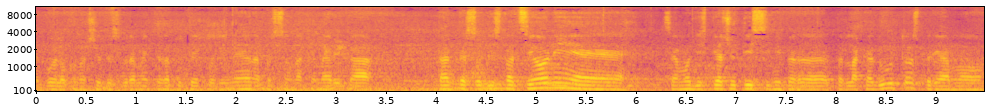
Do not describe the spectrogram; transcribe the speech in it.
e, voi lo conoscete sicuramente da più tempo di me, è una persona che merita tante soddisfazioni e siamo dispiaciutissimi per, per l'accaduto, speriamo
